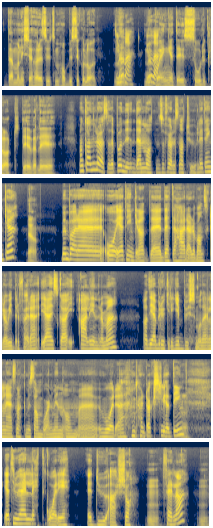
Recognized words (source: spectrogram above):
der man ikke høres ut som hobbypsykolog. Men, Jo da, jo men da. poenget er jo soleklart. Det er veldig Man kan løse det på den måten som føles naturlig, tenker jeg. Ja. Men bare Og jeg tenker at eh, dette her er det vanskelig å videreføre. Jeg skal ærlig innrømme at jeg bruker ikke bussmodellen når jeg snakker med samboeren min om eh, våre hverdagslige ting. Nei. Jeg tror jeg lett går i eh, 'du er så'-fella. Mm. Mm.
